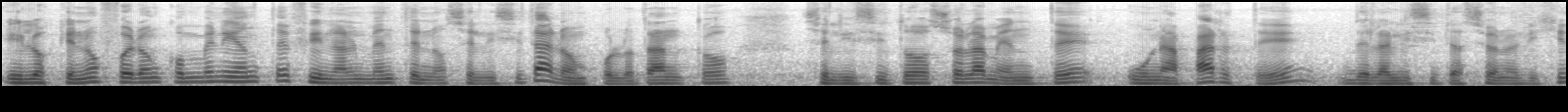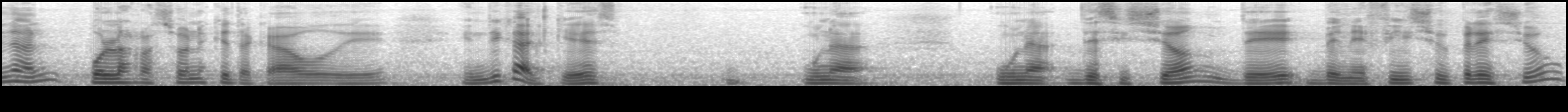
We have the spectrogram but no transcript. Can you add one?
y los que no fueron convenientes finalmente no se licitaron, por lo tanto se licitó solamente una parte de la licitación original por las razones que te acabo de indicar, que es una, una decisión de beneficio y precio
